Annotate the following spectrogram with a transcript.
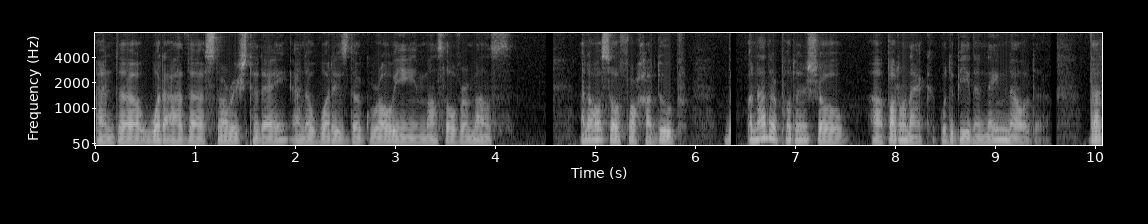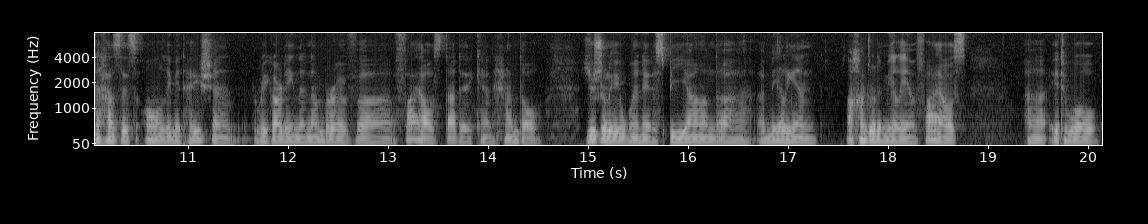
And uh, what are the storage today and uh, what is the growing month over month? And also for Hadoop, another potential uh, bottleneck would be the name node that has its own limitation regarding the number of uh, files that it can handle. Usually, when it is beyond uh, a million, a hundred million files, uh, it will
